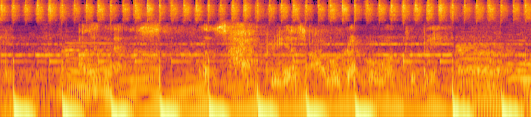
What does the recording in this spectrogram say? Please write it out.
I think that's as happy as I would ever want to be.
